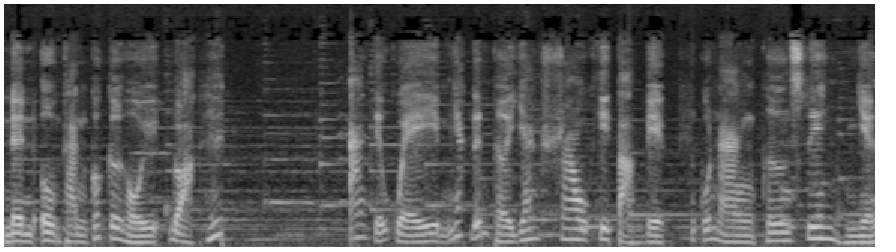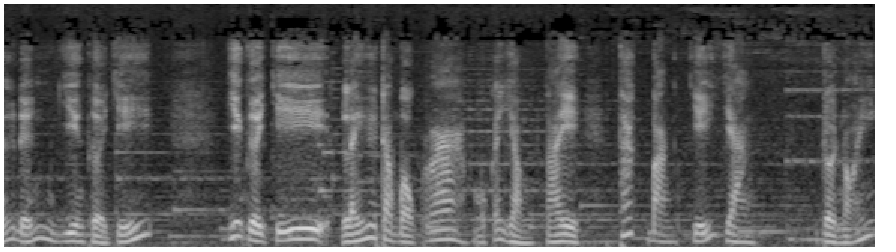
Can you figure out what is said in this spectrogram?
Nên ôn thành có cơ hội đoạt hết An Tiểu Huệ nhắc đến thời gian sau khi tạm biệt của nàng thường xuyên nhớ đến viên thừa chí. Viên thừa chí lấy trong bọc ra một cái vòng tay thắt bằng chỉ vàng, rồi nói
